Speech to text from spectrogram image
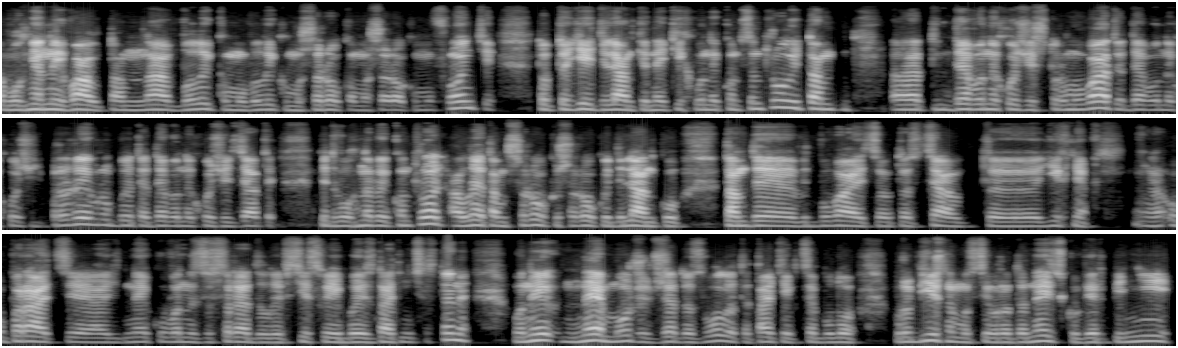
вогняний вал там на великому, великому, широкому, широкому фронті. Тобто є ділянки, на яких вони концентрують там, е, де вони хочуть штурмувати, де вони хочуть прорив робити, де вони хочуть взяти під вогневий контроль, але там широку, широку ділянку, там де відбувається от ось ця от, е, їхня е, операція, на яку вони зосередили всі свої боєздатні частини, вони не можуть вже дозволити, так як це було в Рубіжному, Сєвєродонецьку, в Ірпіні,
